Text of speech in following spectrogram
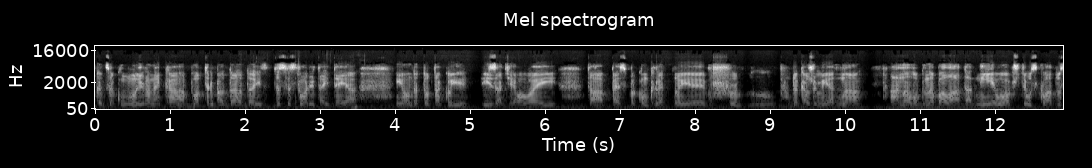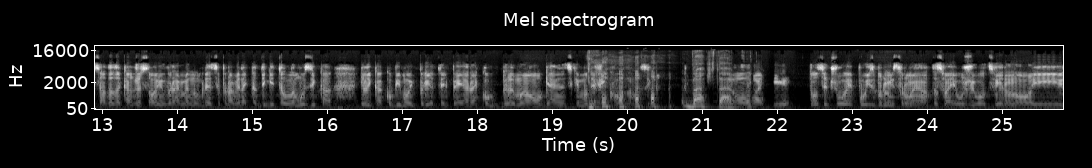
kad se akumulira neka potreba da, da, da se stvori ta ideja i onda to tako i izađe. Ovaj, ta pesma konkretno je, pf, da kažem, jedna analogna balada, nije uopšte u skladu sada da kaže sa ovim vremenom gde se pravi neka digitalna muzika ili kako bi moj prijatelj Peja rekao GMO, genetski modifikovana muzika. Baš tako. Ovaj, i to se čuje po izboru instrumenta, sve je uživo odsvirano i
